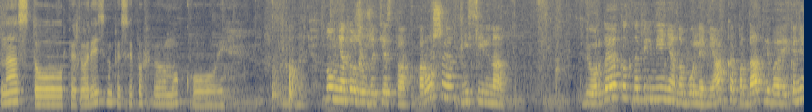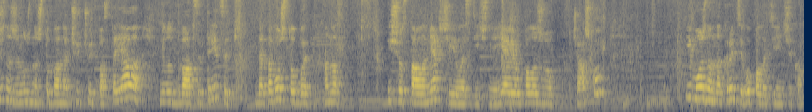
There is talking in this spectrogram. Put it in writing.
на стол, предварительно присыпав его мукой. Ну, у меня тоже уже тесто хорошее, не сильно твердое, как на пельмени, оно более мягкое, податливое. И, конечно же, нужно, чтобы она чуть-чуть постояла, минут 20-30, для того, чтобы она еще стала мягче и эластичнее. Я ее положу в чашку, и можно накрыть его полотенчиком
